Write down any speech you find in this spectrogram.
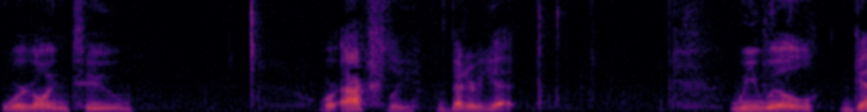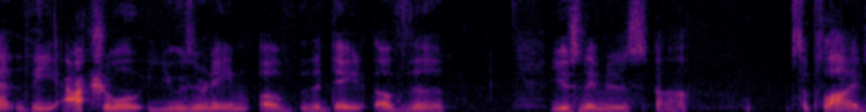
we're going to, or actually, better yet, we will get the actual username of the date of the username is uh, supplied,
